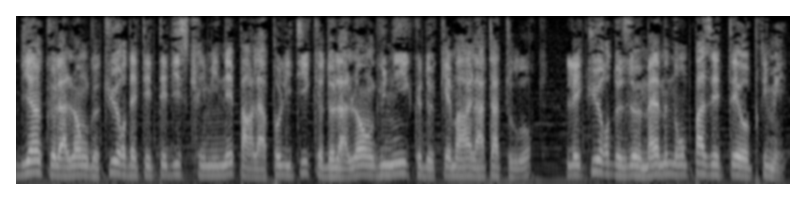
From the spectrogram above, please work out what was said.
Bien que la langue kurde ait été discriminée par la politique de la langue unique de Kemal Atatürk, les Kurdes eux-mêmes n'ont pas été opprimés.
